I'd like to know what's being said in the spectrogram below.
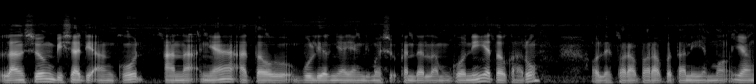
langsung bisa diangkut anaknya atau bulirnya yang dimasukkan dalam goni atau karung oleh para para petani yang yang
